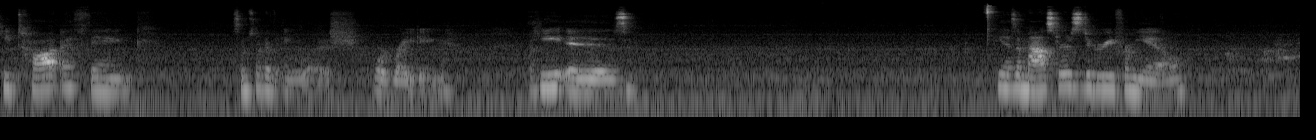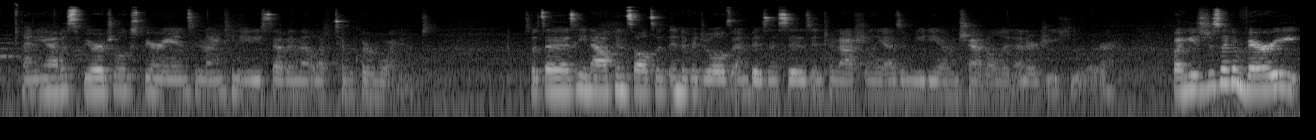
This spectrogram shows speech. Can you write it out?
He taught, I think, some sort of English or writing. He is. He has a master's degree from Yale. And he had a spiritual experience in 1987 that left him clairvoyant. So it says he now consults with individuals and businesses internationally as a medium, channel, and energy healer. But he's just like a very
